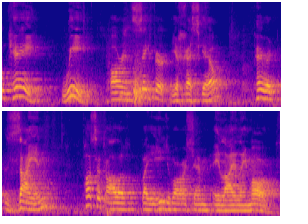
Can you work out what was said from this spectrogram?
Okay, we are in Sefer Yecheskel, Perik Zayin, Pasuk Aleph, Vayehi Hashem Elai Lemor.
